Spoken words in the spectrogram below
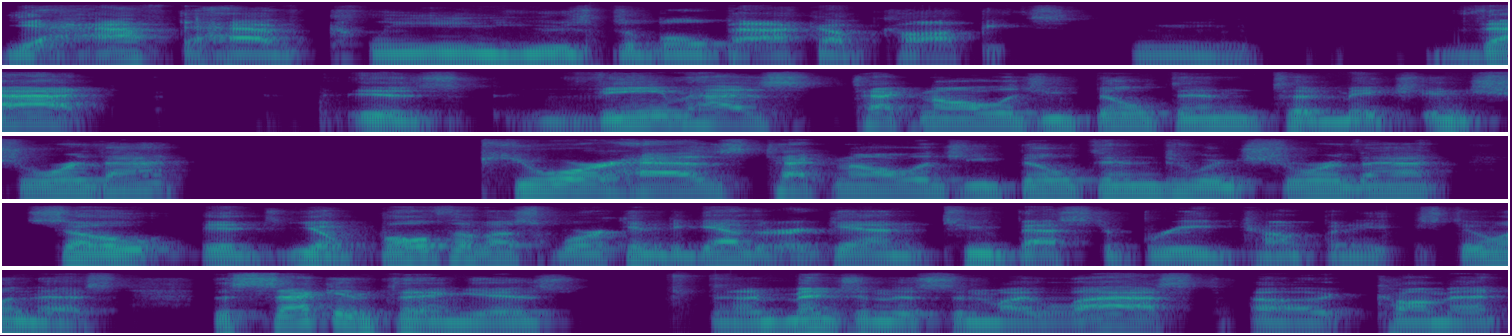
you have to have clean, usable backup copies. Mm. That is Veeam has technology built in to make ensure that. Pure has technology built in to ensure that. So it, you know, both of us working together, again, two best of breed companies doing this. The second thing is, and I mentioned this in my last uh, comment,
